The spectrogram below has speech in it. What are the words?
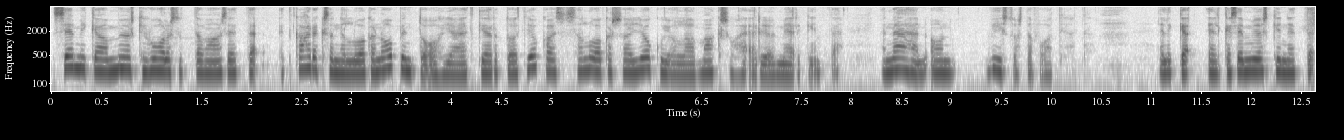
se, mikä on myöskin huolestuttavaa, on se, että, että kahdeksannen luokan opinto-ohjaajat kertoo, että jokaisessa luokassa on joku, jolla on maksuhäiriömerkintä. Ja näähän on 15-vuotiaita. Eli se myöskin, että,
